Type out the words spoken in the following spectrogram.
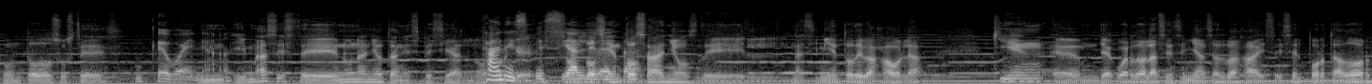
con todos ustedes. Qué bueno. Y más este en un año tan especial, ¿no? Tan especial. Son 200 años del nacimiento de Bajaola, quien, em, de acuerdo a las enseñanzas bajáis, es el portador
